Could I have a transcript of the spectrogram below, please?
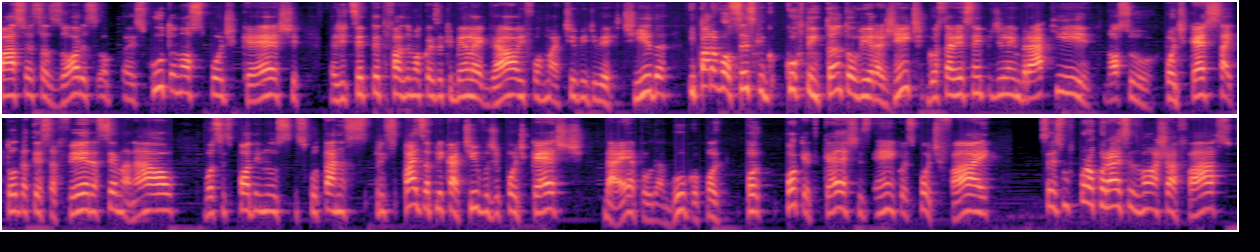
passam essas horas, escutam o nosso podcast. A gente sempre tenta fazer uma coisa aqui bem legal, informativa e divertida. E para vocês que curtem tanto ouvir a gente, gostaria sempre de lembrar que nosso podcast sai toda terça-feira, semanal. Vocês podem nos escutar nos principais aplicativos de podcast da Apple, da Google, po po Pocket Casts, Anchor, Spotify. Vocês nos procurarem, vocês vão achar fácil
